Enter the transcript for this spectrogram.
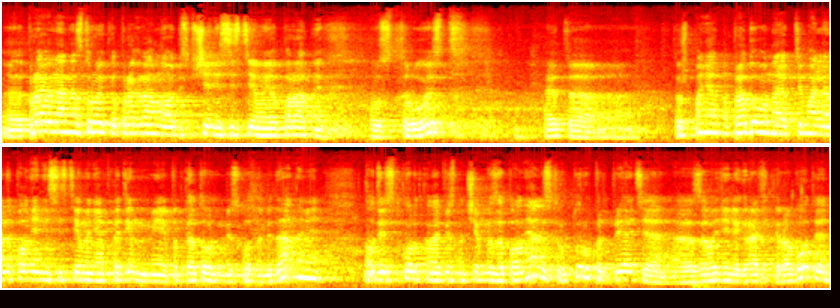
Э, правильная настройка программного обеспечения системы и аппаратных устройств. Это э, тоже понятно. Продуманное оптимальное наполнение системы необходимыми и подготовленными исходными данными. Ну, вот здесь коротко написано, чем мы заполняли, структуру предприятия, э, заводили графики работы,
